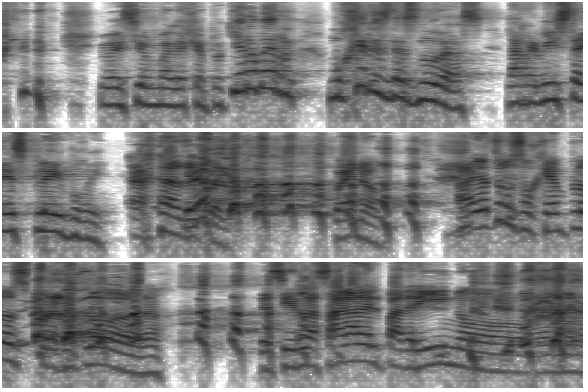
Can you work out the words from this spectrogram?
iba a decir un mal ejemplo, quiero ver mujeres desnudas, la revista es Playboy. Bueno, hay otros ejemplos, por ejemplo, decir la saga del padrino en el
